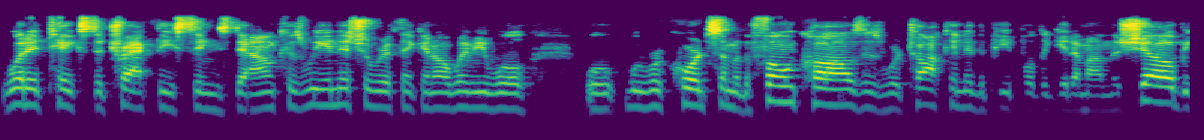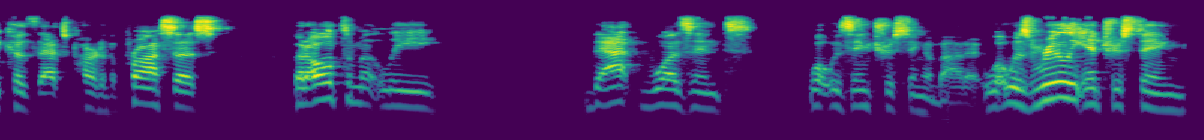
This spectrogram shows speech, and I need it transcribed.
what it takes to track these things down because we initially were thinking oh maybe we'll we'll we'll record some of the phone calls as we're talking to the people to get them on the show because that's part of the process. But ultimately that wasn't what was interesting about it. What was really interesting,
